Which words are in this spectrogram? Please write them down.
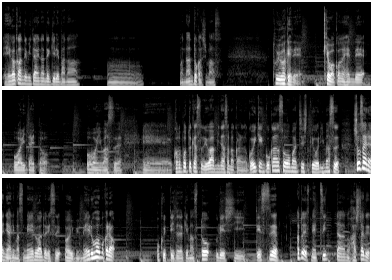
映画館で見たいな、できればな。うん。まあなんとかします。というわけで、今日はこの辺で終わりたいと思います。えー、このポッドキャストでは皆様からのご意見、ご感想をお待ちしております。詳細欄にありますメールアドレスおよびメールフォームから送っていただけますと嬉しいです。あとですね、ツイッターのハッシュタグ、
